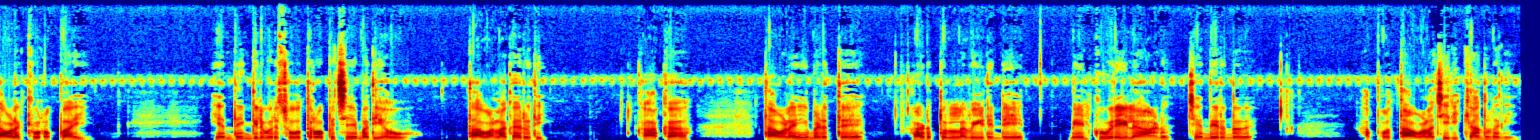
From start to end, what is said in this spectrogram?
തവളയ്ക്ക് ഉറപ്പായി. എന്തെങ്കിലും ഒരു സൂത്രം ഒപ്പിച്ചേ മതിയാവൂ തവള കരുതി. കാക്ക തവളയും എടുത്ത് അടുത്തുള്ള വീടിന്റെ മേൽക്കൂരയിലാണ് ചെന്നിരുന്നത്. അപ്പോൾ തവള ചിരിക്കാൻ തുടങ്ങി.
